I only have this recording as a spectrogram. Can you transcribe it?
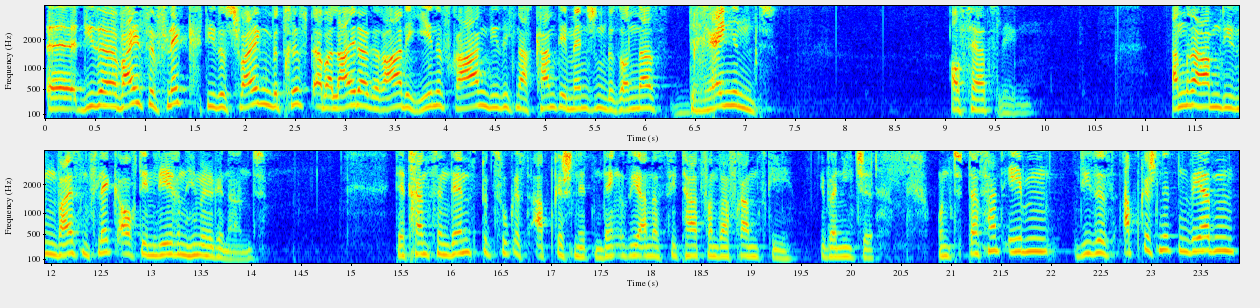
Äh, dieser weiße Fleck, dieses Schweigen betrifft aber leider gerade jene Fragen, die sich nach Kant den Menschen besonders drängend aufs Herz legen. Andere haben diesen weißen Fleck auch den leeren Himmel genannt. Der Transzendenzbezug ist abgeschnitten. Denken Sie an das Zitat von Safranski über Nietzsche. Und das hat eben dieses Abgeschnittenwerden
